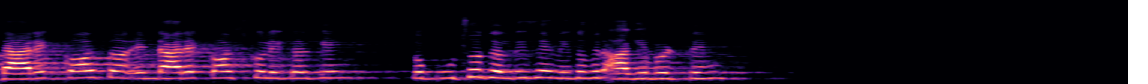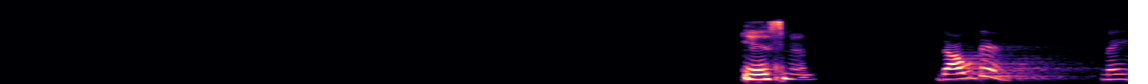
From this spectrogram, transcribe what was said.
डायरेक्ट कॉस्ट और इनडायरेक्ट कॉस्ट को लेकर के? तो पूछो जल्दी से नहीं तो फिर आगे बढ़ते हैं। यस मैम डाउट है? नहीं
